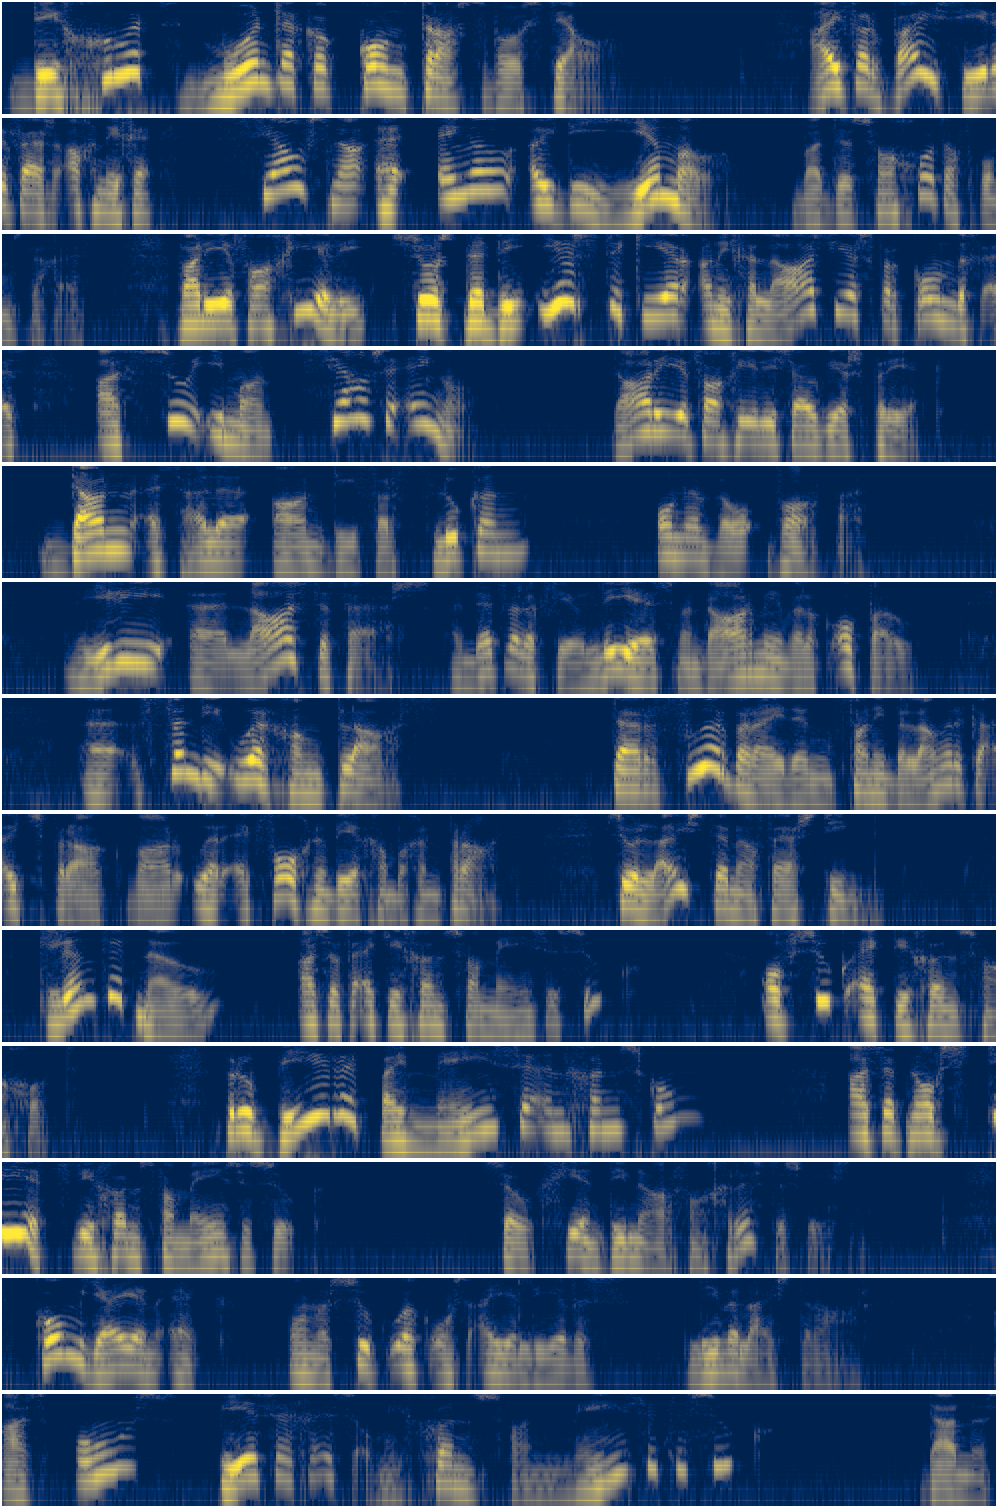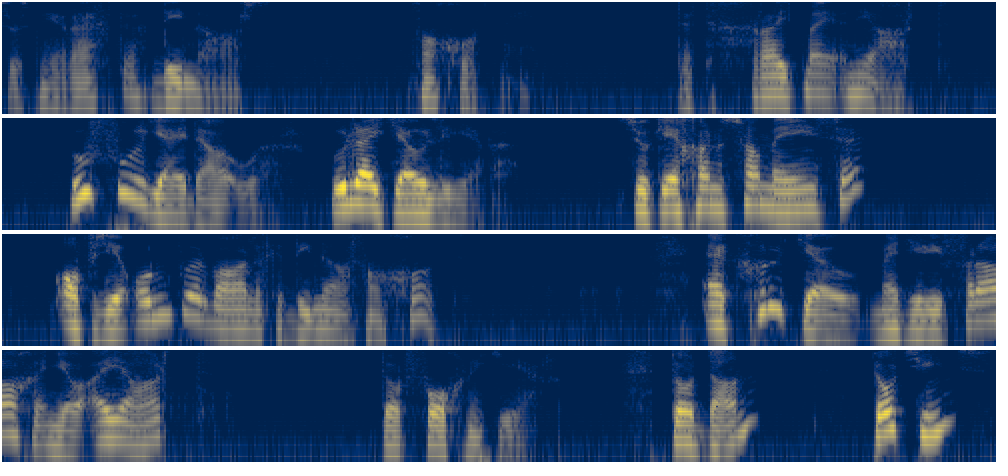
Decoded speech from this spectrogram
die groots moontlike kontras wil stel. Hy verwys hier in vers 8:9 selfs na 'n engel uit die hemel wat dus van God afkomstig is, wat die evangelie soos dit die eerste keer aan die Galasiërs verkondig is, as so iemand, selfs 'n engel, daardie evangelie sou weerspreek, dan is hulle aan die vervloeking onderworpe. In hierdie uh, laaste vers, en dit wil ek vir jou lees want daarmee wil ek ophou, uh, vind die oorgang plaas ter voorbereiding van die belangrike uitspraak waaroor ek volgende week gaan begin praat. So luister na vers 10. Klink dit nou asof ek die guns van mense soek of soek ek die guns van God? Probeer ek by mense in guns kom? As ek nog steeds die guns van mense soek, sou ek geen dienaar van Christus wees nie. Kom jy en ek ondersoek ook ons eie lewens, liewe luisteraar. As ons besig is om die guns van mense te soek, dan is ons nie regtig dienaars van God nie. Dit gryp my in die hart. Hoe voel jy daaroor? Hoe lyk jou lewe? Soek jy guns van mense of is jy onvoorwaardelike dienaar van God? Ek groet jou met hierdie vraag in jou eie hart tot volgende keer. Tot dan. Totsiens.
